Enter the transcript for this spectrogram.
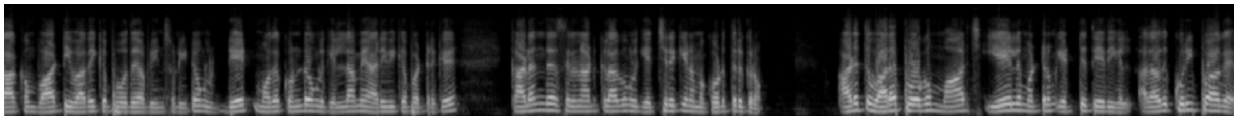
தாக்கம் வாட்டி வதைக்க போகுது அப்படின்னு சொல்லிட்டு உங்களுக்கு டேட் முத கொண்டு உங்களுக்கு எல்லாமே அறிவிக்கப்பட்டிருக்கு. கடந்த சில நாட்களாக உங்களுக்கு எச்சரிக்கை நம்ம கொடுத்துருக்குறோம். அடுத்து வரப்போகும் மார்ச் ஏழு மற்றும் எட்டு தேதிகள். அதாவது குறிப்பாக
